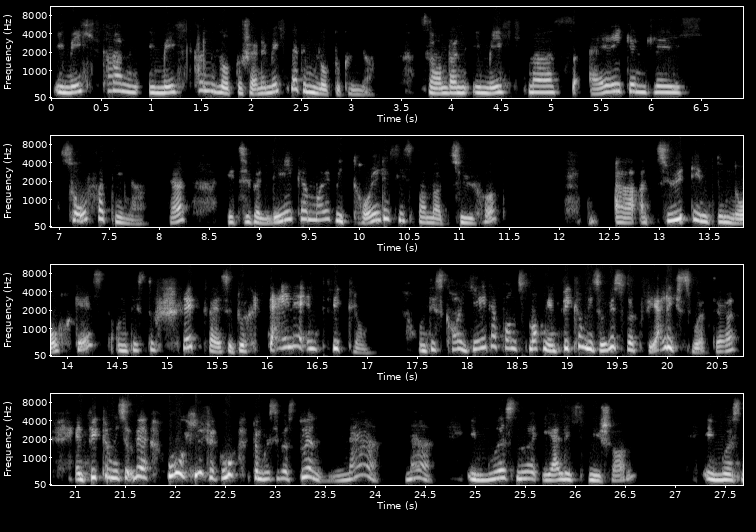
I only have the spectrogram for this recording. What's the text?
ich möchte keinen ich möchte Lottoschein, ich möchte nicht im Lotto gewinnen, sondern ich möchte mir es eigentlich so verdienen. Ja. Jetzt überlege mal, wie toll das ist, wenn man ein Ziel hat, äh, ein Ziel, dem du nachgehst und das du schrittweise durch deine Entwicklung und das kann jeder von uns machen. Entwicklung ist sowieso ein gefährliches Wort. Ja? Entwicklung ist immer, oh, Hilfe, oh, da muss ich was tun. Nein, nein. Ich muss nur ehrlich hinschauen. Ich muss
